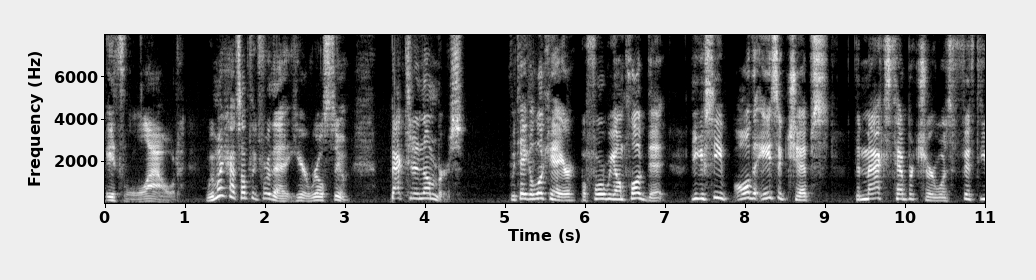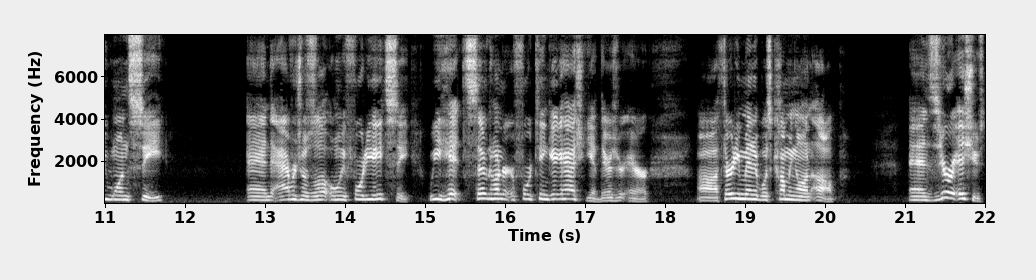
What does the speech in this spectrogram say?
it's loud. We might have something for that here real soon. Back to the numbers. If we take a look here, before we unplugged it, you can see all the ASIC chips, the max temperature was 51C, and the average was only 48C. We hit 714 gigahash. Yeah, there's your error. Uh, 30 minute was coming on up, and zero issues.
